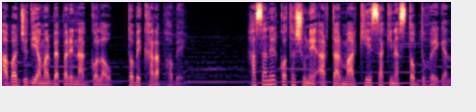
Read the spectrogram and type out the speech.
আবার যদি আমার ব্যাপারে নাক গলাও, তবে খারাপ হবে। হাসানের কথা শুনে আর তার মার খেয়ে সাকিনা স্তব্ধ হয়ে গেল।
